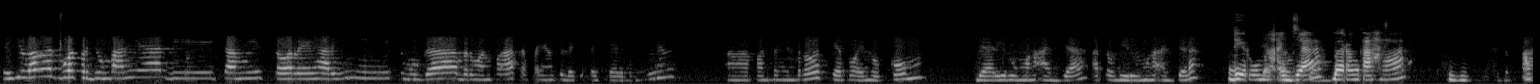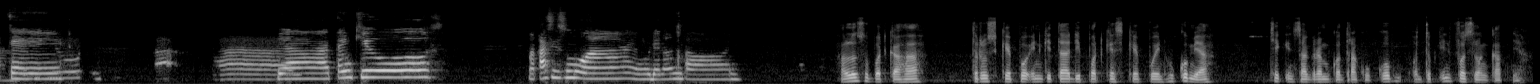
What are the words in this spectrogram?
Thank you banget buat perjumpaannya di Kamis sore hari ini. Semoga bermanfaat apa yang sudah kita sharingin. Uh, pantengin terus kepoin hukum dari rumah aja atau di rumah aja. Di rumah ya, aja bareng KH. Oke. Okay. Ya, thank you. Makasih semua yang udah nonton. Halo Sobat KH, terus kepoin kita di podcast Kepoin Hukum ya. Cek Instagram Kontrak Hukum untuk info selengkapnya.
